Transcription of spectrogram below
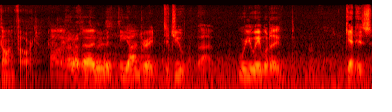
going forward. Uh, with DeAndre, did you uh, were you able to get his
